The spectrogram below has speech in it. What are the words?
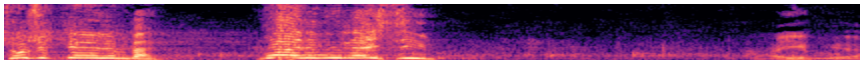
Çocuk değilim ben. Bu ailenin reisiyim. Ayıp ya.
